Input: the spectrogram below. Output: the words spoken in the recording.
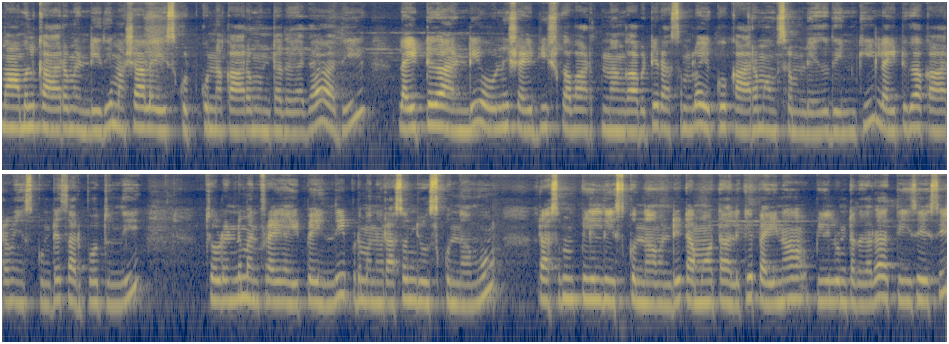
మామూలు కారం అండి ఇది. మసాలా వేసి కొట్టుకున్న కారం ఉంటుంది కదా అది. లైట్గా అండి. ఓన్లీ సైడ్ డిష్గా వాడుతున్నాం కాబట్టి రసంలో ఎక్కువ కారం అవసరం లేదు దీనికి. లైట్గా కారం వేసుకుంటే సరిపోతుంది. చూడండి మన ఫ్రై అయిపోయింది. ఇప్పుడు మనం రసం చూసుకుందాము. రసం పీల్ తీసుకుందామండి. టమోటాలకి పైన పీల్ ఉంటుంది కదా అది తీసేసి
